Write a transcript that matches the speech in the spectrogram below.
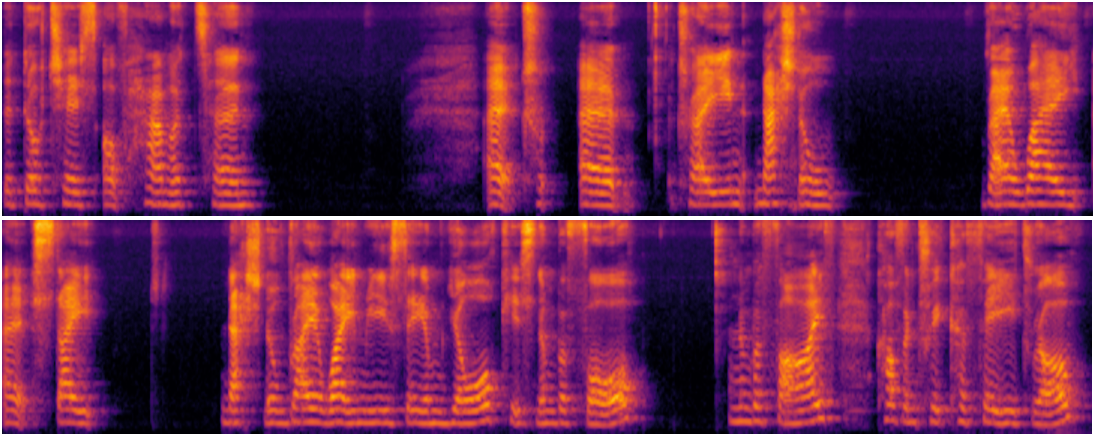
the Duchess of Hamilton uh, tr uh, train, National Railway uh, State National Railway Museum York is number four. Number five, Coventry Cathedral.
